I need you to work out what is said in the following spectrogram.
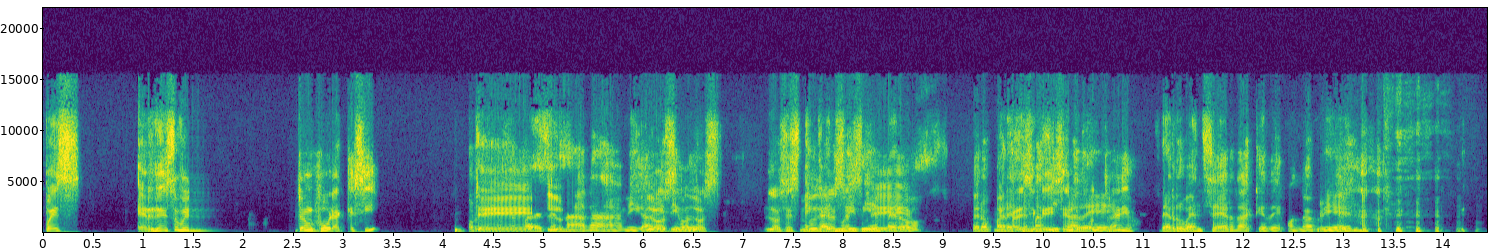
Pues Ernesto Vitrón jura que sí. Porque no Eh, se parece lo- nada, mi Gaby. los, digo, los, los me muy bien, este, pero, pero parece, más hija de, de Rubén Cerda que de Juan Gabriel.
